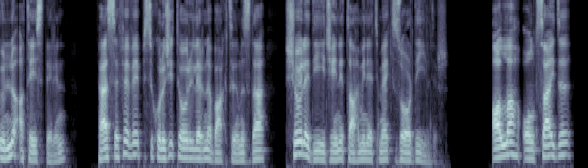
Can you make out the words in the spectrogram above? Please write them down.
ünlü ateistlerin felsefe ve psikoloji teorilerine baktığımızda şöyle diyeceğini tahmin etmek zor değildir. Allah olsaydı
